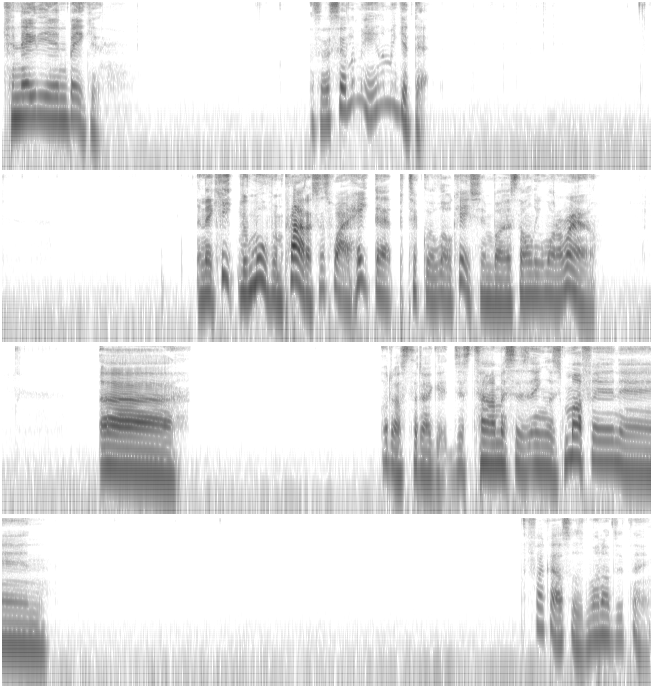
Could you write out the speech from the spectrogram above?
Canadian bacon. So I said, let me let me get that. And they keep removing products. That's why I hate that particular location, but it's the only one around. Uh what else did I get? Just Thomas's English muffin and the fuck else was one other thing.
